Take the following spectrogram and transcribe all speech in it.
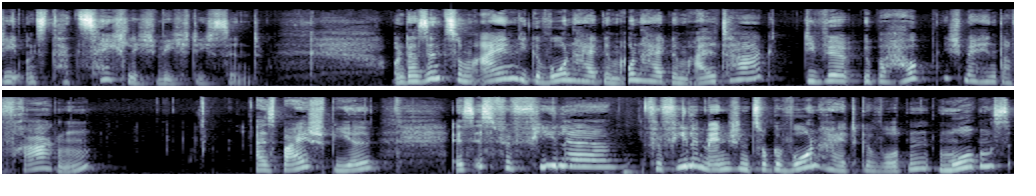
die uns tatsächlich wichtig sind. Und da sind zum einen die Gewohnheiten im, Gewohnheiten im Alltag, die wir überhaupt nicht mehr hinterfragen als Beispiel, es ist für viele, für viele Menschen zur Gewohnheit geworden, morgens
